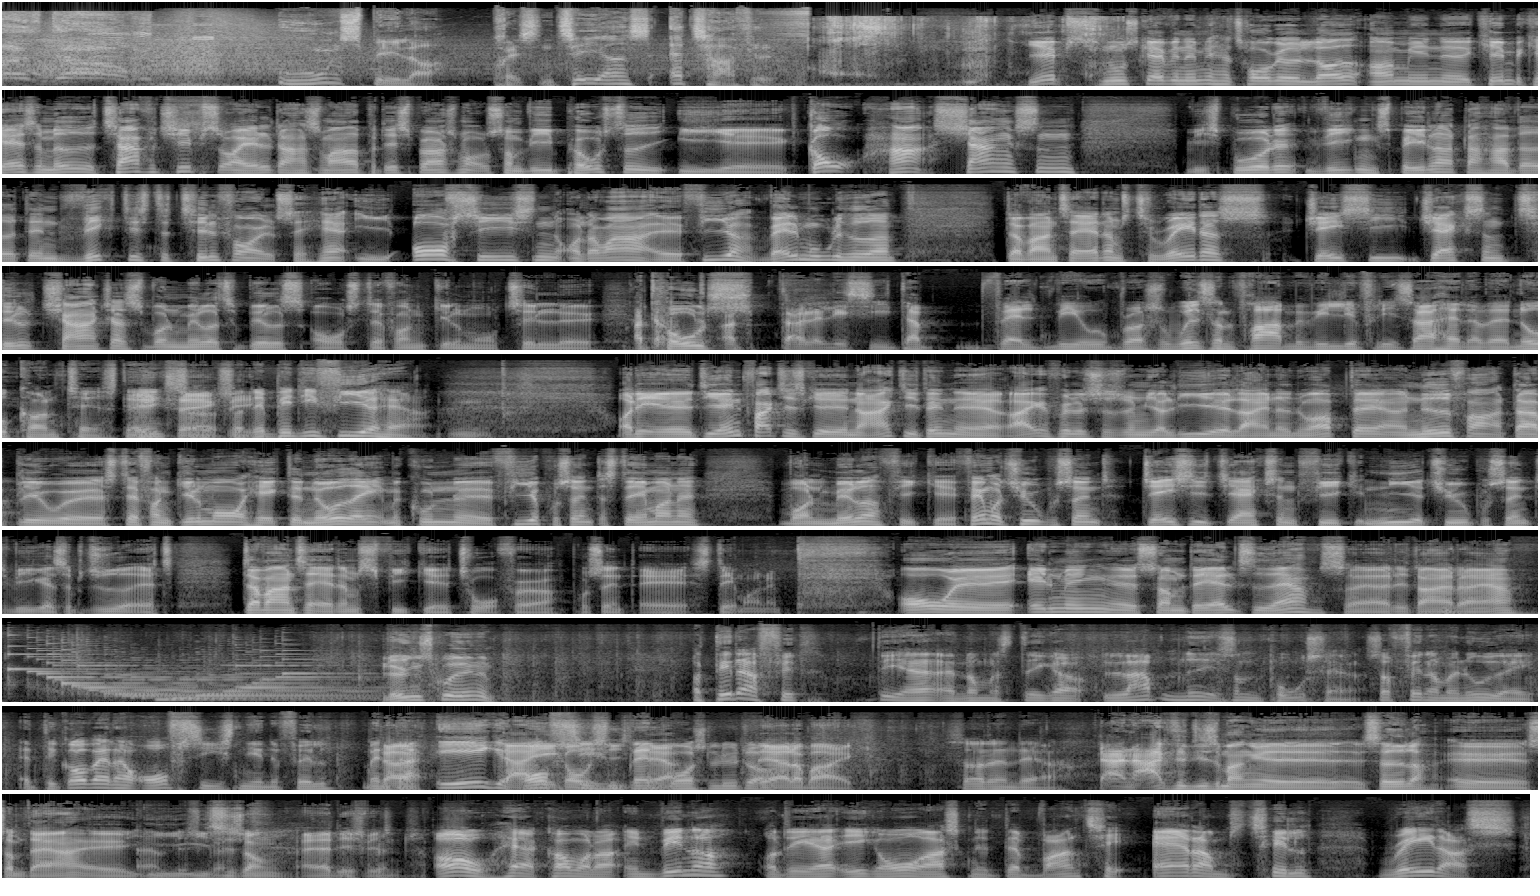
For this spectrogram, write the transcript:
Let's go! Ugen spiller præsenteres af Tafel. Jeps, nu skal vi nemlig have trukket lod om en øh, kæmpe kasse med taffelchips, og alle, der har svaret på det spørgsmål, som vi postede i øh, går, har chancen. Vi spurgte, hvilken spiller, der har været den vigtigste tilføjelse her i offseason, og der var øh, fire valgmuligheder. Der var Ante Adams til Raiders, J.C. Jackson til Chargers, Von Miller til Bills og Stefan Gilmore til øh, Colts. Og der vil jeg lige sige, der valgte vi jo Russell Wilson fra med vilje, fordi så havde der været no contest. Ikke? Så, Exactly. så det blev de fire her. Og det, øh, de endte faktisk øh, nøjagtigt i den øh, rækkefølge, som jeg lige øh, legnede dem op der. Og nedefra, der blev øh, Stefan Gilmore hægtet noget af med kun øh, 4% af stemmerne. Von Miller fik øh, 25%, J.C. Jackson fik 29%, hvilket altså betyder, at Davante Adams fik øh, 42% af stemmerne. Og øh, Elming, øh, som det altid er, så er det dig, der er. Lykkens skud inde. Og det, der er fedt, det er, at når man stikker lappen ned i sådan en pose her, så finder man ud af, at det kan godt være, der er off-season i NFL, men der, der er ikke der er off-season blandt her. vores lyttere. Det er der bare ikke. Sådan der. Der er nøjagtigt lige så mange øh, sædler, øh, som der er øh, i, i sæsonen. Ja, det er fedt. Og her kommer der en vinder, og det er ikke overraskende, Davante Adams til Raiders.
